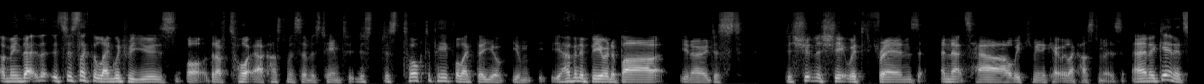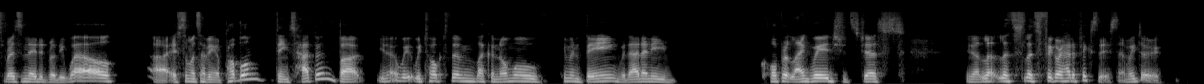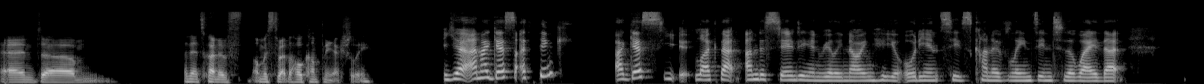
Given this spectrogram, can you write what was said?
I mean, that, it's just like the language we use, or that I've taught our customer service team to just just talk to people like they're you're, you're, you're having a beer at a bar, you know, just just shooting the shit with friends, and that's how we communicate with our customers. And again, it's resonated really well. Uh, if someone's having a problem, things happen, but you know, we we talk to them like a normal human being without any corporate language. It's just you know, let, us let's, let's figure out how to fix this, and we do. And um, and that's kind of almost throughout the whole company, actually. Yeah, and I guess I think I guess like that understanding and really knowing who your audience is kind of leans into the way that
